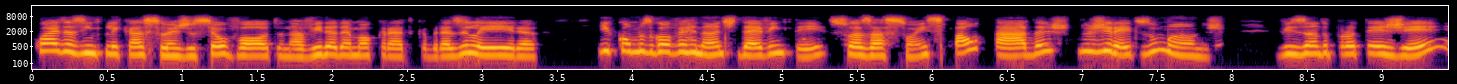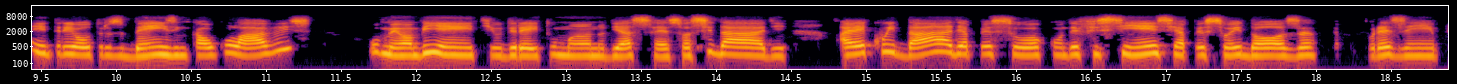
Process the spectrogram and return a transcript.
quais as implicações do seu voto na vida democrática brasileira e como os governantes devem ter suas ações pautadas nos direitos humanos, visando proteger, entre outros bens incalculáveis, o meio ambiente, o direito humano de acesso à cidade, a equidade à pessoa com deficiência, à pessoa idosa, por exemplo,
